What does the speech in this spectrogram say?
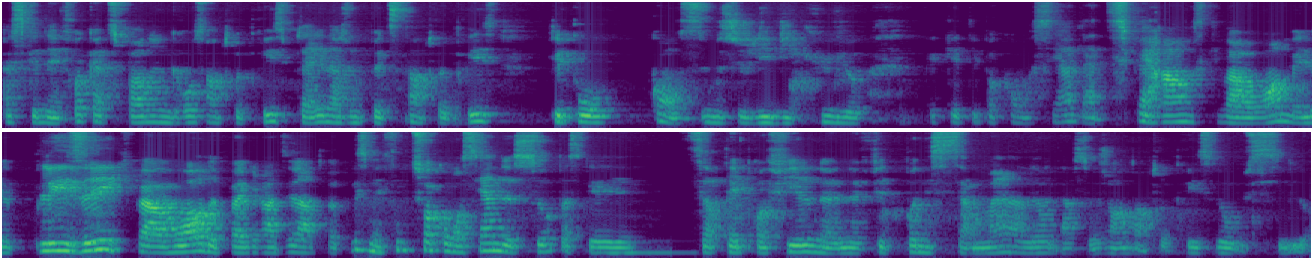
parce que des fois, quand tu pars d'une grosse entreprise, puis tu arrives dans une petite entreprise, t'es pas conscient, je l'ai vécu, là, que t'es pas conscient de la différence qu'il va avoir, mais le plaisir qu'il peut avoir de faire grandir l'entreprise, mais il faut que tu sois conscient de ça, parce que certains profils ne, ne fitent pas nécessairement là, dans ce genre d'entreprise-là aussi. Là.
